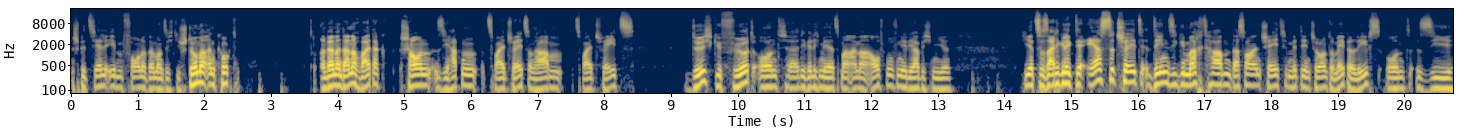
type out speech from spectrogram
Speziell eben vorne, wenn man sich die Stürme anguckt. Und wenn wir dann noch weiter schauen, sie hatten zwei Trades und haben zwei Trades durchgeführt und äh, die will ich mir jetzt mal einmal aufrufen hier. Die habe ich mir hier zur Seite gelegt. Der erste Trade, den sie gemacht haben, das war ein Trade mit den Toronto Maple Leafs und sie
